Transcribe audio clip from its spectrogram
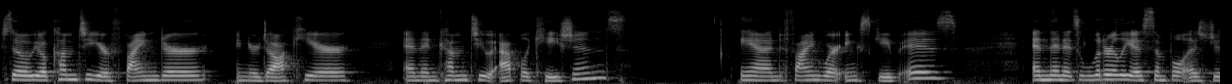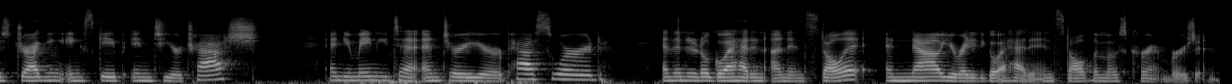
So you'll come to your Finder in your dock here and then come to applications and find where Inkscape is. And then it's literally as simple as just dragging Inkscape into your trash. And you may need to enter your password and then it'll go ahead and uninstall it. And now you're ready to go ahead and install the most current version.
